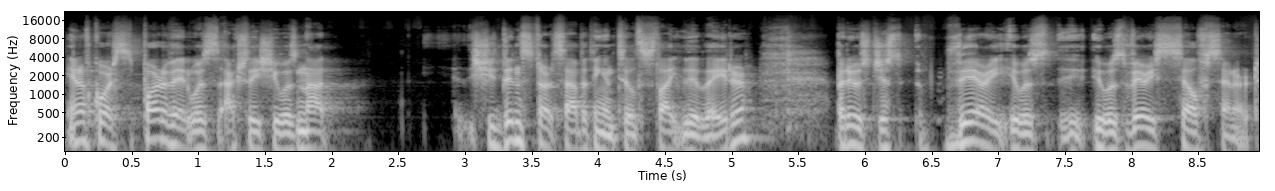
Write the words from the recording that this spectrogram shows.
And of course, part of it was actually she was not she didn't start sabbathing until slightly later but it was just very it was it was very self-centered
